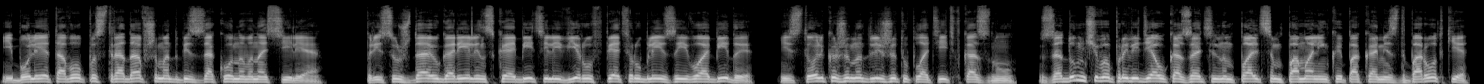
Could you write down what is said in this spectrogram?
и, более того, пострадавшим от беззаконного насилия. Присуждаю Горелинской обители Виру в пять рублей за его обиды, и столько же надлежит уплатить в казну. Задумчиво проведя указательным пальцем по маленькой покамест бородке,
